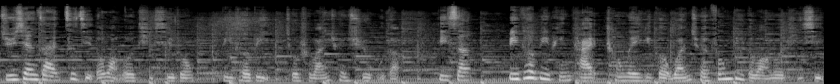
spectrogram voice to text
局限在自己的网络体系中，比特币就是完全虚无的。第三，比特币平台成为一个完全封闭的网络体系，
